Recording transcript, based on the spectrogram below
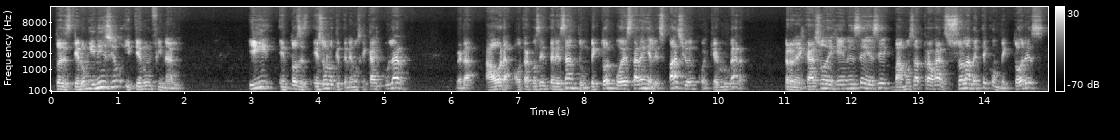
Entonces, tiene un inicio y tiene un final. Y entonces, eso es lo que tenemos que calcular, ¿verdad? Ahora, otra cosa interesante, un vector puede estar en el espacio en cualquier lugar, pero en el caso de GNSS vamos a trabajar solamente con vectores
